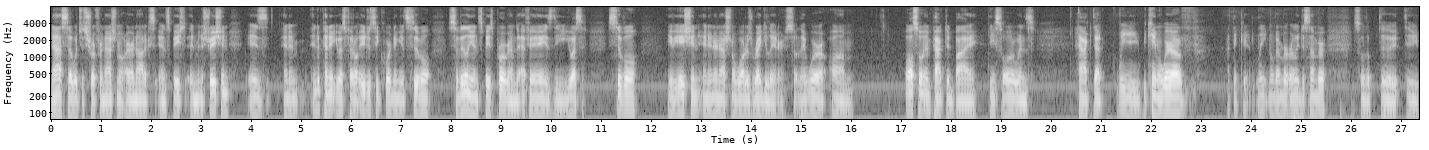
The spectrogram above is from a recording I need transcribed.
NASA, which is short for National Aeronautics and Space Administration, is an independent U.S. federal agency coordinating its civil civilian space program. The FAA is the U.S. Civil Aviation and International Waters Regulator. So they were um, also impacted by the SolarWinds hack that we became aware of, I think late November, early December. So the the the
